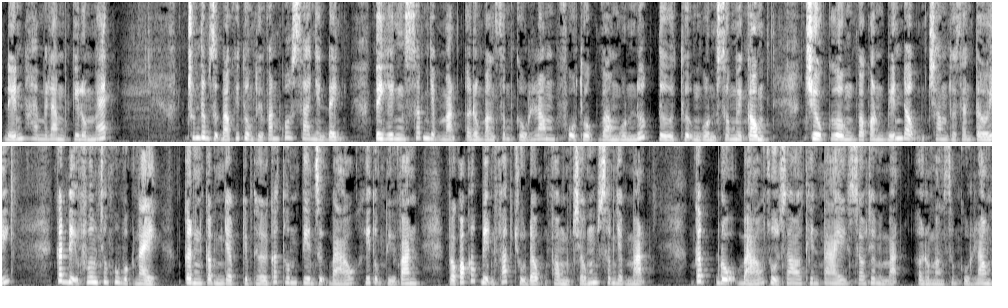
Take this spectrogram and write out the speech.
đến 25 km. Trung tâm Dự báo Khí tượng Thủy văn Quốc gia nhận định tình hình xâm nhập mặn ở đồng bằng sông Cửu Long phụ thuộc vào nguồn nước từ thượng nguồn sông Mekong, chiều cường và còn biến động trong thời gian tới. Các địa phương trong khu vực này cần cập nhật kịp thời các thông tin dự báo khí tượng thủy văn và có các biện pháp chủ động phòng chống xâm nhập mặn. Cấp độ báo rủi ro thiên tai do xâm nhập mặn ở đồng bằng sông Cửu Long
